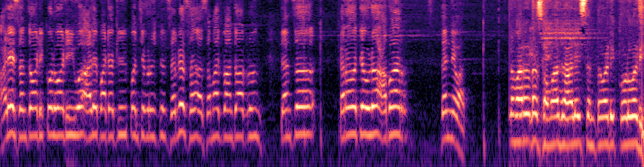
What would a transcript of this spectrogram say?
आळे संतवाडी कोलवाडी व आळे पाट्यातील पंचक्रोशीतील सर्व स- समाज बांधवाकडून त्यांचं करावं तेवढं आभार. धन्यवाद. मराठा समाज आळे संतवाडी कोळवाडी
